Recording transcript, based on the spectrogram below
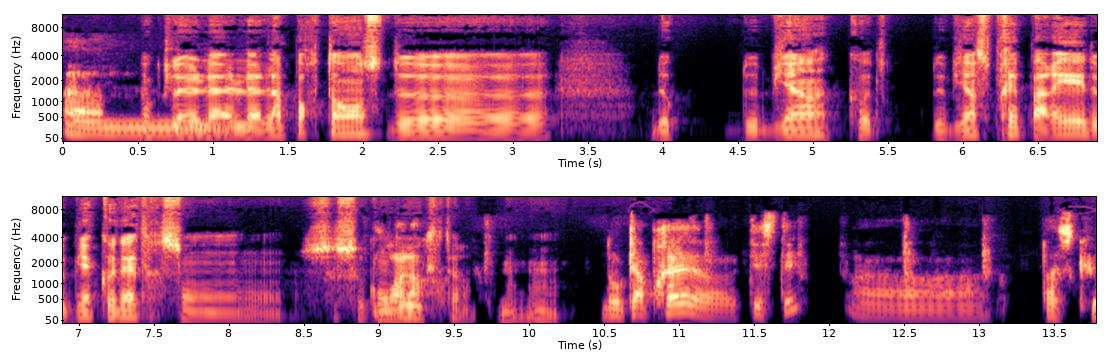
donc l'importance de de bien de bien se préparer, de bien connaître son ce, qu'on veut, etc. Mm, mm. Donc après euh, tester euh, parce que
